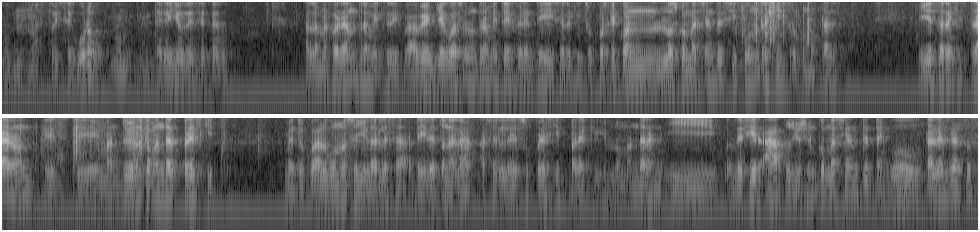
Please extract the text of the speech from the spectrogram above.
Pues, no estoy seguro, no me enteré yo de ese pedo. A lo mejor era un trámite, llegó a ser un trámite diferente y se registró, porque con los comerciantes sí fue un registro como tal. Ellos se registraron, este, man- tuvieron que mandar press kit. Me tocó a algunos ayudarles a, de ahí hacerles su press kit para que lo mandaran y decir, ah, pues yo soy un comerciante, tengo tales gastos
